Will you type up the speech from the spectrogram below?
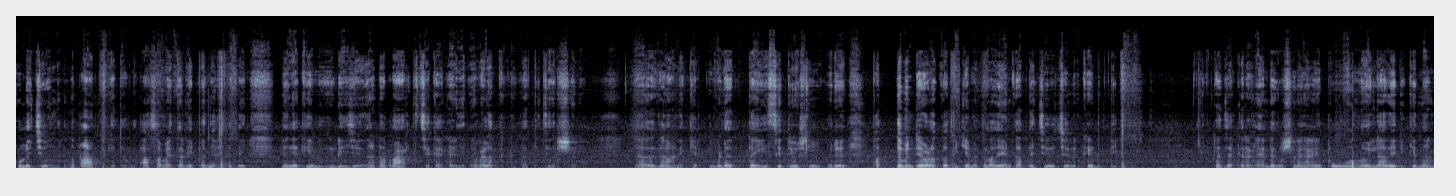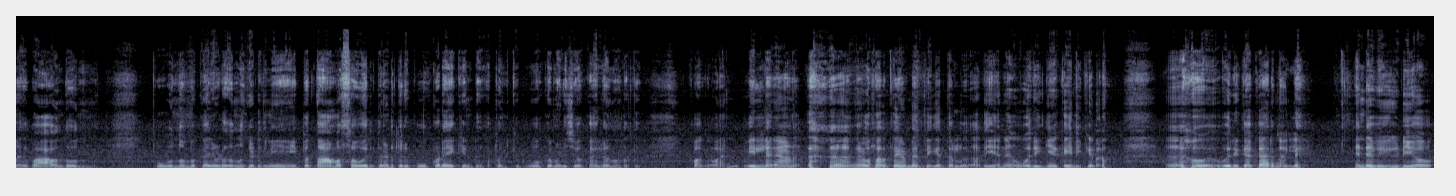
കുളിച്ച് വന്നിരുന്ന് പ്രാർത്ഥിക്കത്തുള്ളൂ. ആ സമയത്താണ് ഇപ്പം ഞങ്ങൾക്ക് നിങ്ങൾക്ക് ഈ വീഡിയോ ചെയ്യുന്നത് കേട്ടോ. പ്രാർത്ഥിച്ചൊക്കെ കഴിഞ്ഞിട്ട് വിളക്കൊക്കെ കത്തിച്ച് കൃഷ്ണൻ ഞാനത് കാണിക്കാം. ഇവിടുത്തെ ഈ സിറ്റുവേഷനിൽ ഒരു പത്ത് മിനിറ്റ് വിളക്ക് കത്തിക്കാൻ പറ്റുള്ളൂ അത് ഞാൻ കത്തിച്ച് വെച്ച് കെടുത്തി. കേട്ടോ ചക്കരകളെ എന്റെ കൃഷ്ണനെ കാണി പൂവൊന്നും ഇല്ലാതെ ഇരിക്കുന്നതാണ് പാവം തോന്നുന്നു. പൂവ് നമുക്ക് ഇവിടെ ഒന്നും കിട്ടുന്നു ഇനി ഇപ്പം താമസ സൗകര്യത്തിനടുത്തൊരു പൂക്കടയൊക്കെ ഉണ്ട് അപ്പോൾ എനിക്ക് പൂവൊക്കെ മേടിച്ച് വെക്കാമല്ലോ എന്ന് ഓർത്ത്. ഭഗവാൻ വില്ലനാണ്. അങ്ങനെയുള്ള സ്ഥലത്തേ കൊണ്ട് എത്തിക്കത്തുള്ളൂ. അത് ഞാൻ ഒരുങ്ങിയൊക്കെ ഇരിക്കണം. ഒരുക്കക്കാരനല്ലേ. എന്റെ വീഡിയോ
